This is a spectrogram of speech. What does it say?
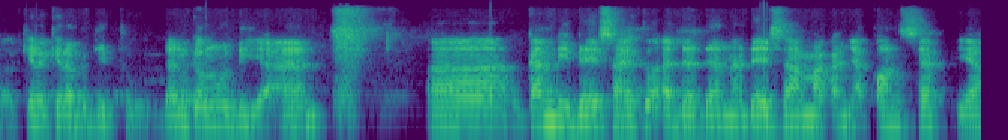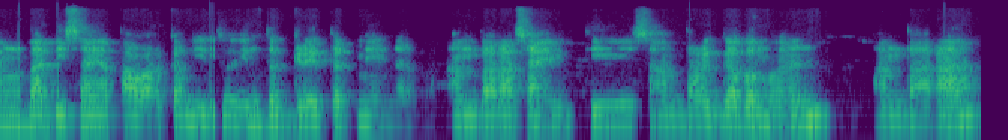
eh, kira-kira begitu. Dan kemudian eh, kan di desa itu ada dana desa, makanya konsep yang tadi saya tawarkan itu integrated manner antara saintis, antara government, antara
